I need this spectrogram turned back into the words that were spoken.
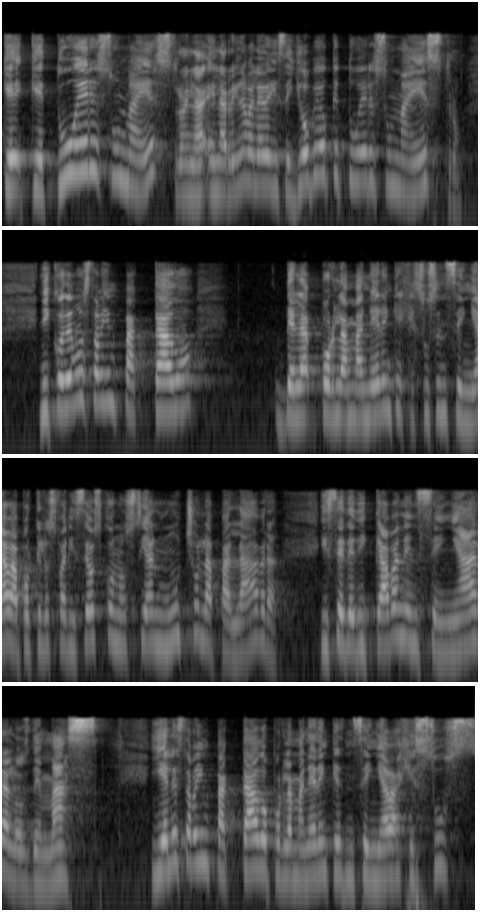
que, tú eres un maestro. En la, en la Reina Valera dice, yo veo que tú eres un maestro. Nicodemo estaba impactado por la manera en que Jesús enseñaba, porque los fariseos conocían mucho la palabra y se dedicaban a enseñar a los demás. Y él estaba impactado por la manera en que enseñaba Jesús.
